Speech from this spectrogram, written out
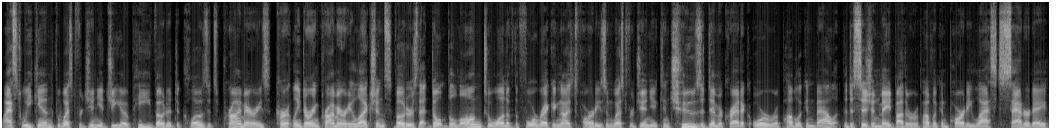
Last weekend, the West Virginia GOP voted to close its primaries. Currently, during primary elections, voters that don't belong to one of the four recognized parties in West Virginia can choose a Democratic or a Republican ballot. The decision made by the Republican Party last Saturday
